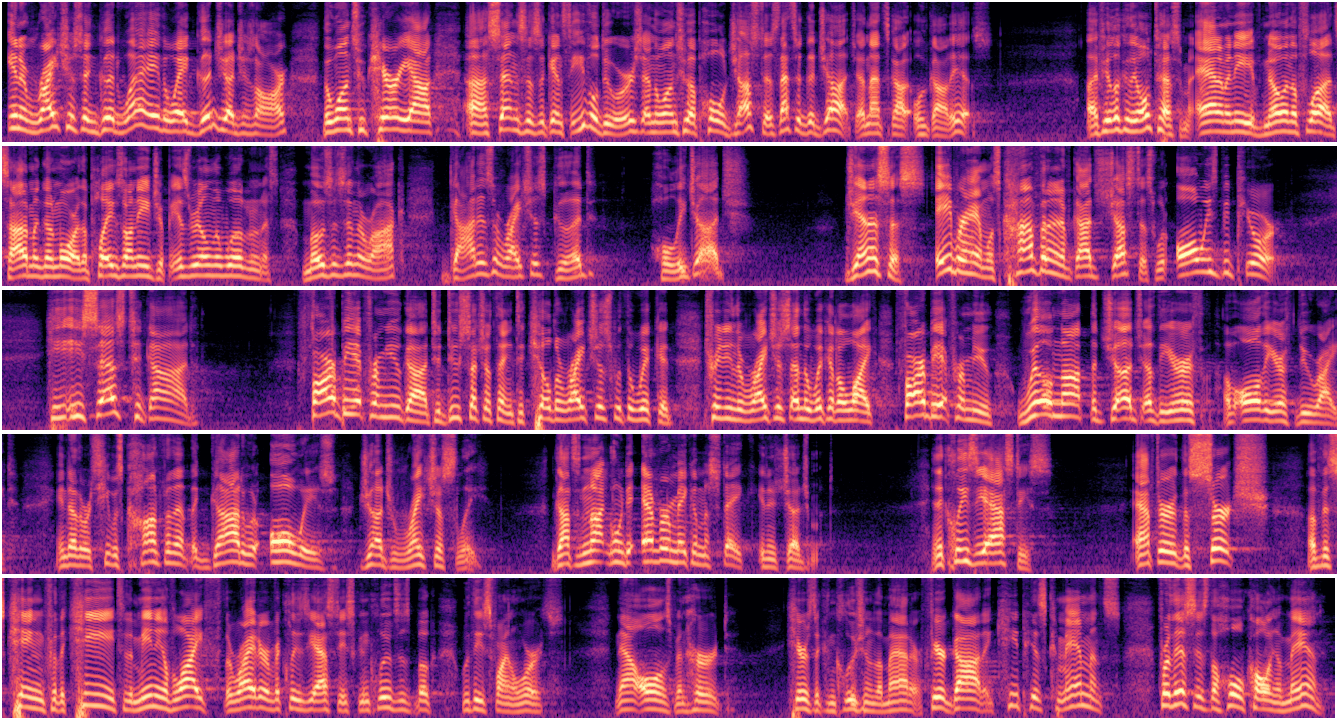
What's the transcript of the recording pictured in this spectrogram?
In a righteous and good way, the way good judges are, the ones who carry out uh, sentences against evildoers and the ones who uphold justice, that's a good judge, and that's God, who God is. Uh, if you look in the Old Testament, Adam and Eve, Noah and the flood, Sodom and Gomorrah, the plagues on Egypt, Israel in the wilderness, Moses in the rock, God is a righteous, good, holy judge. Genesis, Abraham was confident of God's justice, would always be pure. He, he says to God, Far be it from you, God, to do such a thing, to kill the righteous with the wicked, treating the righteous and the wicked alike. Far be it from you. Will not the judge of the earth, of all the earth, do right? In other words, he was confident that God would always judge righteously. God's not going to ever make a mistake in his judgment. In Ecclesiastes, after the search of this king for the key to the meaning of life, the writer of Ecclesiastes concludes his book with these final words Now all has been heard. Here's the conclusion of the matter Fear God and keep his commandments, for this is the whole calling of man.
